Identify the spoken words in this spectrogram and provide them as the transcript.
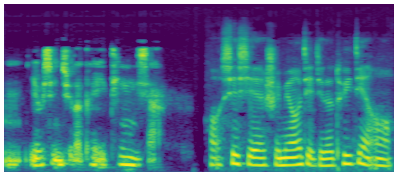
嗯，有兴趣的可以听一下。好，谢谢水苗姐姐的推荐啊。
